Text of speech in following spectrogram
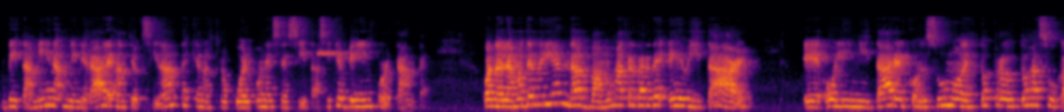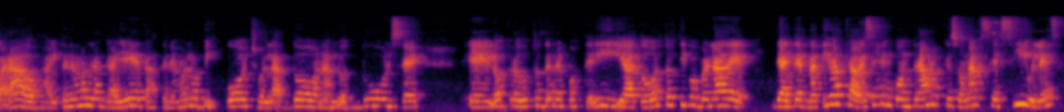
vitaminas, minerales, antioxidantes que nuestro cuerpo necesita. Así que es bien importante. Cuando hablamos de merienda, vamos a tratar de evitar eh, o limitar el consumo de estos productos azucarados. Ahí tenemos las galletas, tenemos los bizcochos, las donas, los dulces, eh, los productos de repostería, todos estos tipos. De, de alternativas que a veces encontramos que son accesibles,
